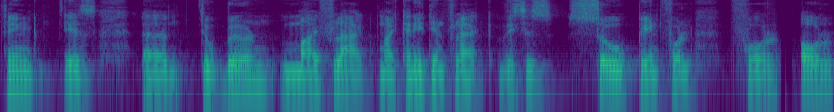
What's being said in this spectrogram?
thing is um, to burn my flag, my Canadian flag. This is so painful for all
